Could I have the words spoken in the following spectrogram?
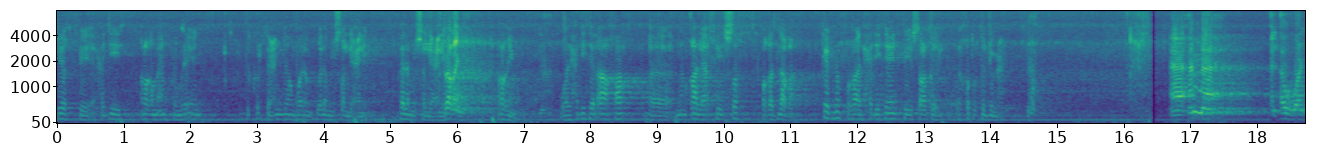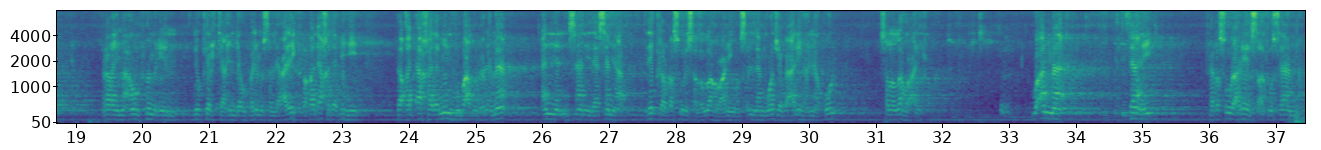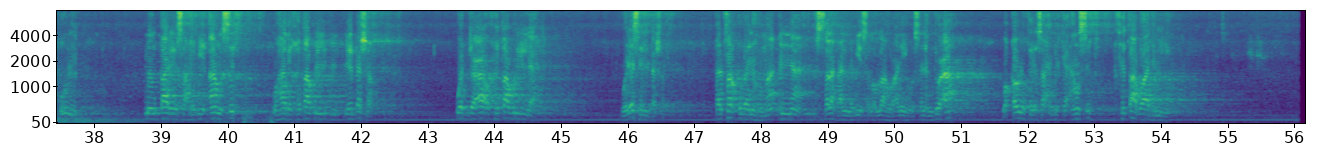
شيخ في حديث رغم أنف امرئ ذكرت عندهم ولم ولم يصلي عليه فلم يصلي عليه. رغم. رغم. والحديث الآخر آه، من قال أخي صف فقد لغى. كيف هذه الحديثين في صلاة خطبة الجمعة؟ آه، أما الأول رغم أو حمر ذكرت عنده فلم يصلي عليك فقد أخذ به فقد أخذ منه بعض العلماء أن الإنسان إذا سمع ذكر الرسول صلى الله عليه وسلم وجب عليه أن يقول صلى الله عليه وأما الثاني فالرسول عليه الصلاة والسلام يقول من قال لصاحبه أنصت وهذا خطاب للبشر والدعاء خطاب لله وليس للبشر. فالفرق بينهما أن الصلاة على النبي صلى الله عليه وسلم دعاء وقولك لصاحبك أنصت خطاب آدمي.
